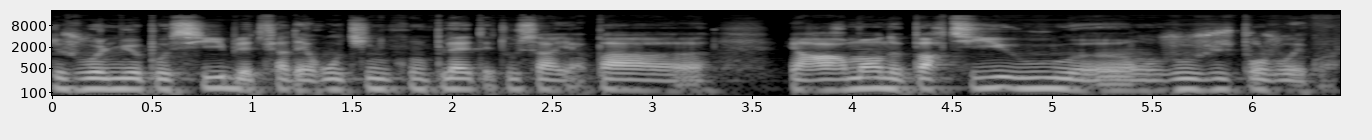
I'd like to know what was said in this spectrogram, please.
de jouer le mieux possible et de faire des routines complètes et tout ça. Il y a pas, euh, il y a rarement de parties où euh, on joue juste pour jouer quoi.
